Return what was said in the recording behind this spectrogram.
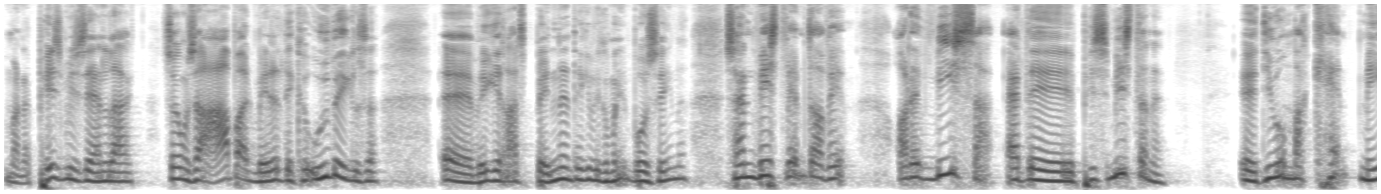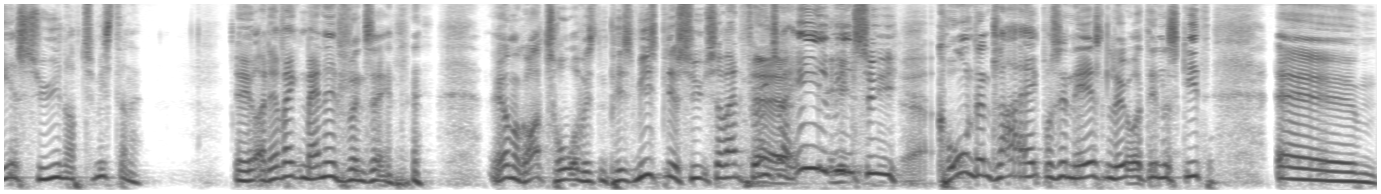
om man er pessimistisk anlagt. Så kan man så arbejde med det, det kan udvikle sig, øh, hvilket er ret spændende, det kan vi komme ind på senere. Så han vidste, hvem der var hvem. Og det viste sig, at øh, pessimisterne, øh, de var markant mere syge end optimisterne. Øh, og det var ikke mandinfluenzaen. det kan man godt tro, at hvis en pessimist bliver syg, så var han sig Ja, helt vildt syg. Ja. Konen, den klarer ikke på sin næsen, løber, det er noget skidt. Øh,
